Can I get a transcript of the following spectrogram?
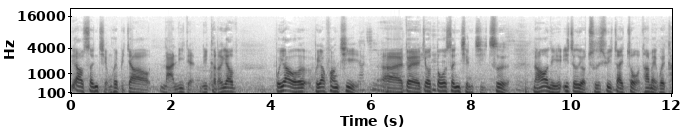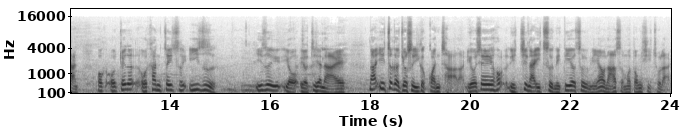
要申请会比较难一点，你可能要不要不要放弃？哎，对，就多申请几次，然后你一直有持续在做，他们也会看。我我觉得我看这一次一日一日有有进来。那一这个就是一个观察了，有些你进来一次，你第二次你要拿什么东西出来，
